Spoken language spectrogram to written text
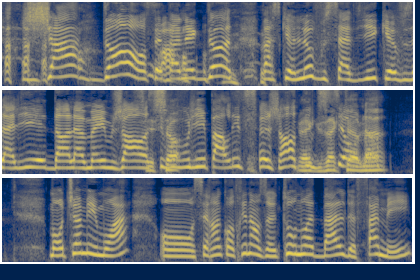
J'adore cette Wow. anecdote parce que là, vous saviez que vous alliez être dans le même genre si ça. vous vouliez parler de ce genre d'émission-là. Exactement. Mon chum et moi, on s'est rencontrés dans un tournoi de balles de famille.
